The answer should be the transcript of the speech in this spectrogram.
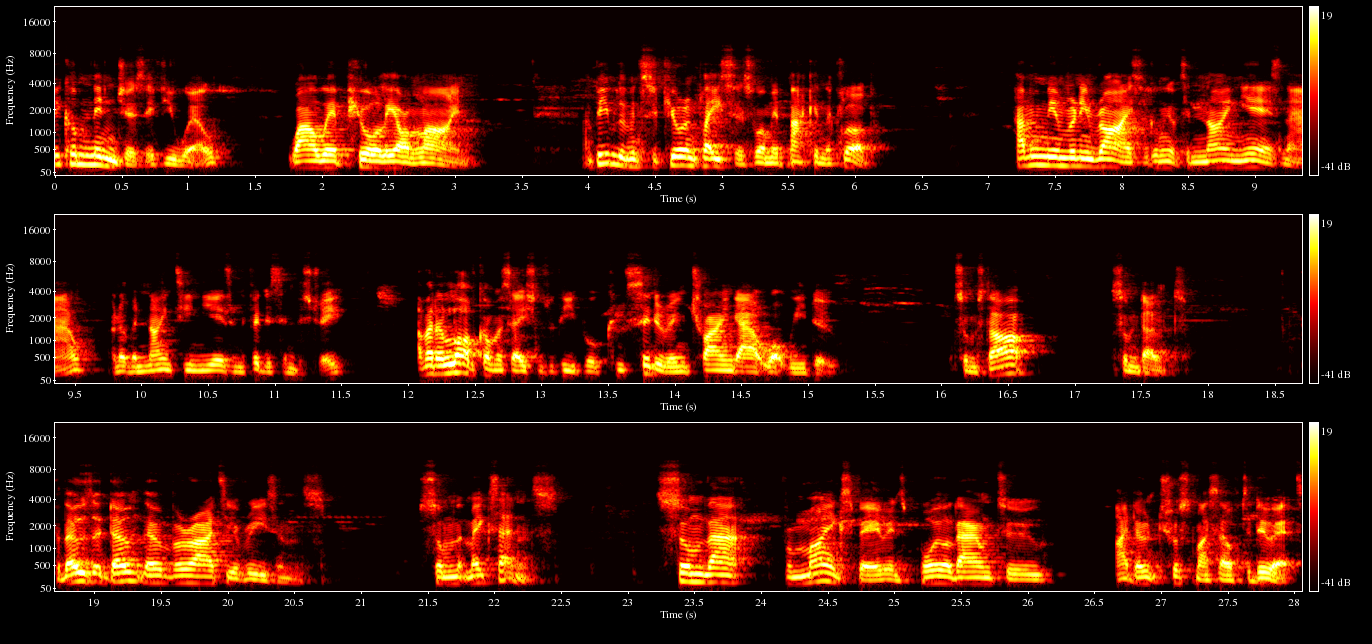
become ninjas, if you will, while we're purely online. And people have been securing places when we're back in the club. Having been running Rise for coming up to nine years now and over 19 years in the fitness industry, I've had a lot of conversations with people considering trying out what we do. Some start, some don't. For those that don't, there are a variety of reasons. Some that make sense. Some that, from my experience, boil down to I don't trust myself to do it.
